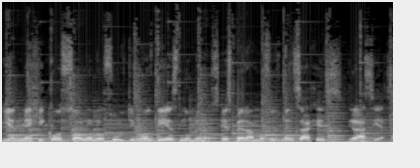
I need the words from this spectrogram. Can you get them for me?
y en México solo los últimos 10 números. Esperamos sus mensajes. Gracias.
